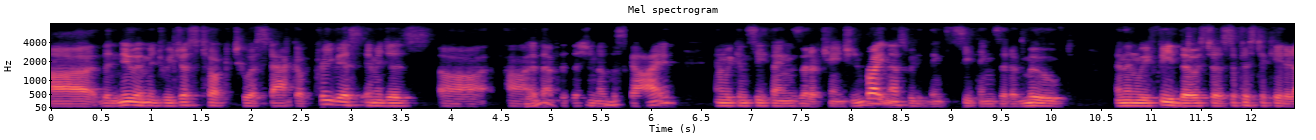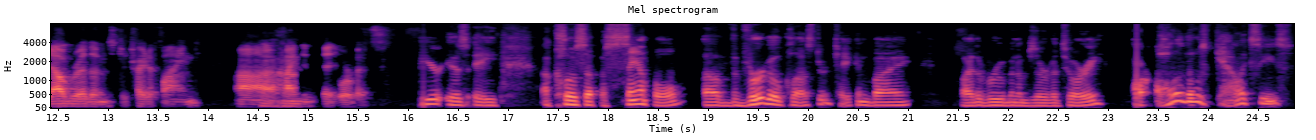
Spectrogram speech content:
uh, the new image we just took to a stack of previous images uh, uh, at that position of the sky, and we can see things that have changed in brightness. We can think, see things that have moved, and then we feed those to sophisticated algorithms to try to find uh, Uh-huh. find it orbits. Here is a, a close up, a sample of the Virgo cluster taken by, by the Rubin Observatory. Are all of those galaxies?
